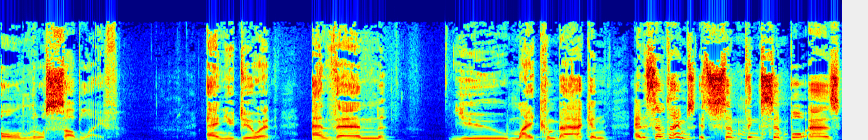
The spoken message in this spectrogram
own little sub life. And you do it, and then you might come back and, and sometimes it's something simple as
